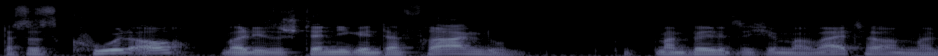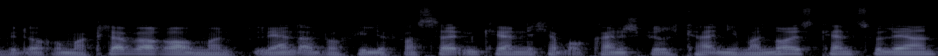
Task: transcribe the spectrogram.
Das ist cool auch, weil dieses ständige Hinterfragen, du, man bildet sich immer weiter und man wird auch immer cleverer und man lernt einfach viele Facetten kennen. Ich habe auch keine Schwierigkeiten, jemand Neues kennenzulernen.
